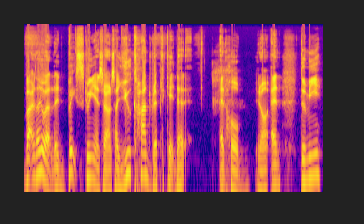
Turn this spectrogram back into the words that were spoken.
but I'm talking about the big screen and surround sound. You can't replicate that at home, you know. And to me,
